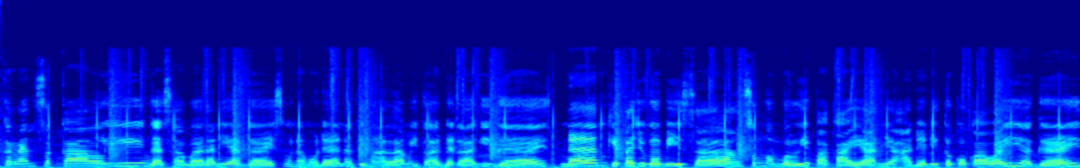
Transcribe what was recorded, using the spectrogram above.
keren sekali. Nggak sabaran ya guys. Mudah-mudahan nanti malam itu ada lagi guys. Dan kita juga bisa langsung membeli pakaian yang ada di toko kawaii ya guys.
